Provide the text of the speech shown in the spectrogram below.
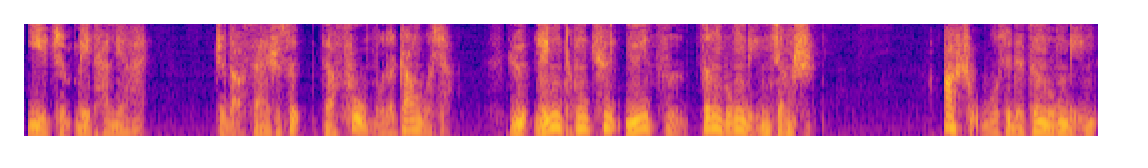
一直没谈恋爱，直到三十岁，在父母的张罗下，与临潼区女子曾荣玲相识。二十五岁的曾荣玲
